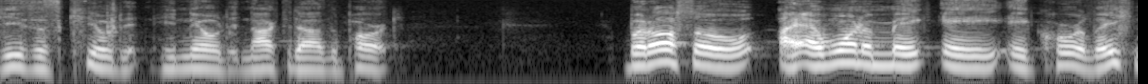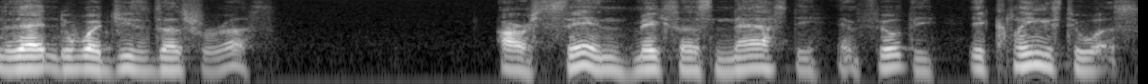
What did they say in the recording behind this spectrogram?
Jesus killed it. He nailed it, knocked it out of the park. But also, I, I want to make a, a correlation to that into what Jesus does for us. Our sin makes us nasty and filthy. It clings to us.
